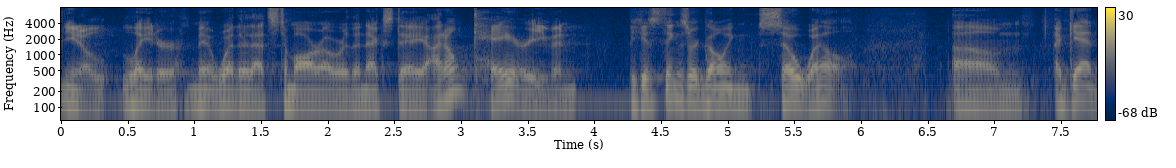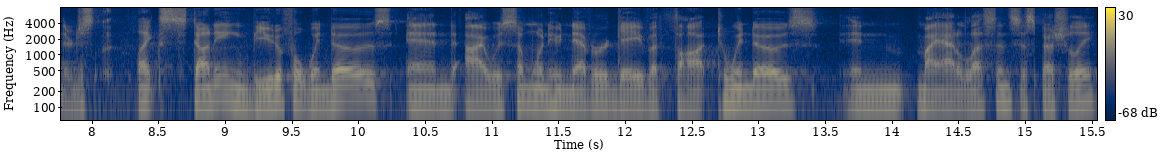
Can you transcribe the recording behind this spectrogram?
you know later, whether that's tomorrow or the next day. I don't care even because things are going so well. Um, again, they're just like stunning, beautiful windows. And I was someone who never gave a thought to windows in my adolescence, especially.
